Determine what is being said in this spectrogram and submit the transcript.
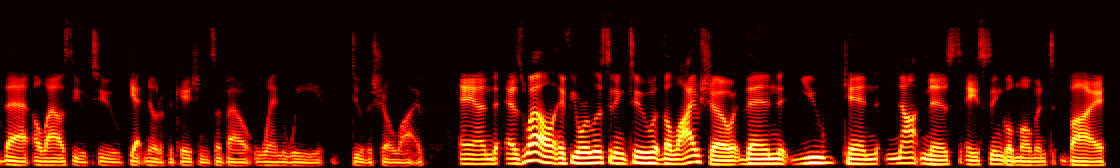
that allows you to get notifications about when we do the show live. And as well, if you're listening to the live show, then you can not miss a single moment by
